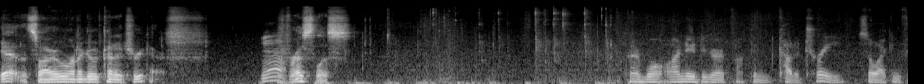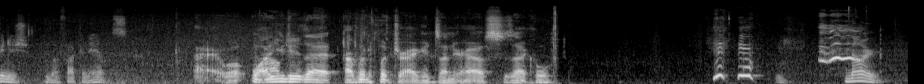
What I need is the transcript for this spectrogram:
Yeah, that's why we want to go cut a tree down. Yeah. It's restless. Okay, well, I need to go fucking cut a tree so I can finish my fucking house. Alright, well, while you do that, I'm gonna put dragons on your house. Is that cool? No.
